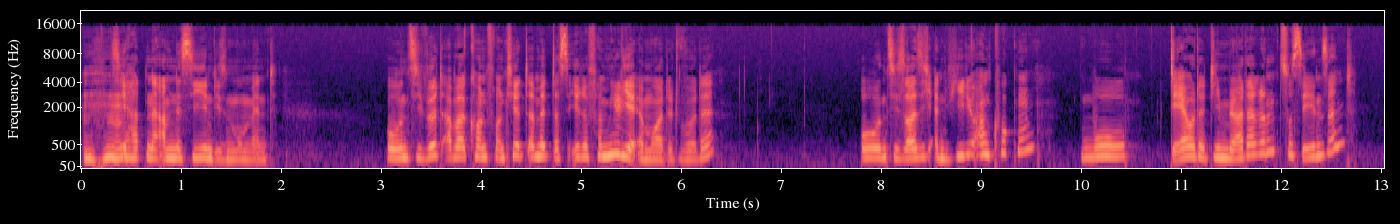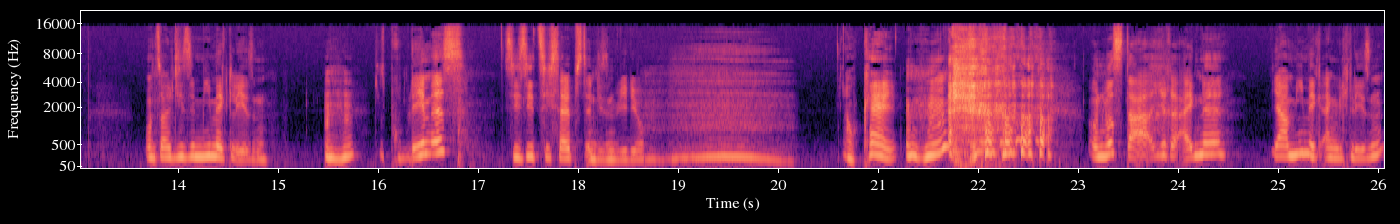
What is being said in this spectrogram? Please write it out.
Mhm. Sie hat eine Amnesie in diesem Moment. Und sie wird aber konfrontiert damit, dass ihre Familie ermordet wurde. Und sie soll sich ein Video angucken, wo der oder die Mörderin zu sehen sind und soll diese Mimik lesen. Mhm. Das Problem ist, Sie sieht sich selbst in diesem Video. Okay. Mhm. und muss da ihre eigene ja, Mimik eigentlich lesen.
